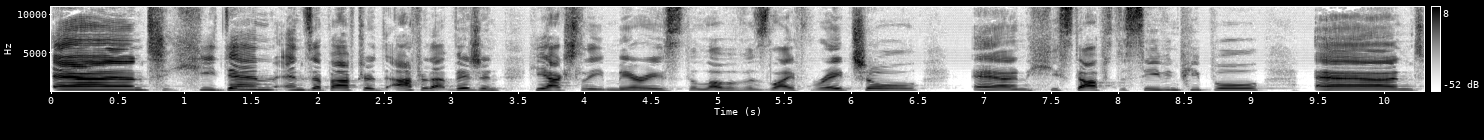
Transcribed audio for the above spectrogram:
And he then ends up, after, after that vision, he actually marries the love of his life, Rachel, and he stops deceiving people. And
